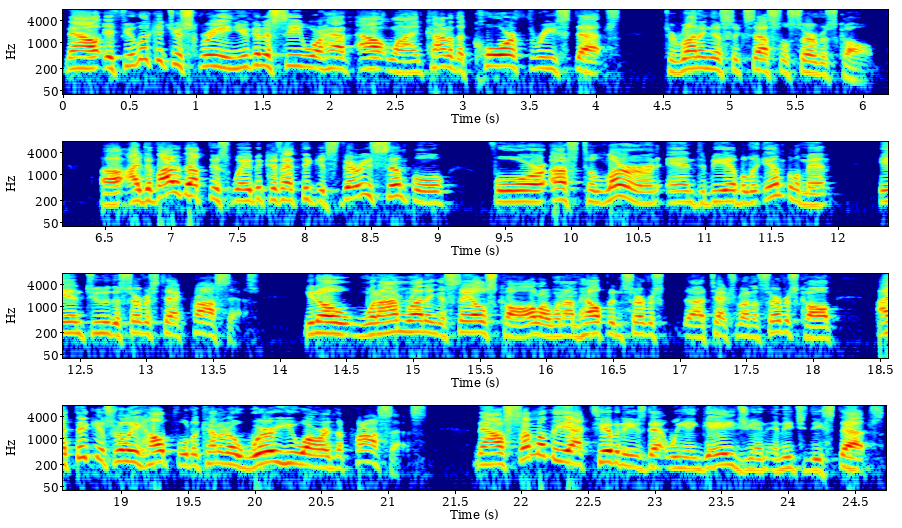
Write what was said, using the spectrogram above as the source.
Now, if you look at your screen, you're going to see where I have outlined kind of the core three steps to running a successful service call. Uh, I divided up this way because I think it's very simple for us to learn and to be able to implement into the service tech process you know, when I'm running a sales call or when I'm helping service uh, techs run a service call, I think it's really helpful to kind of know where you are in the process. Now, some of the activities that we engage in in each of these steps,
